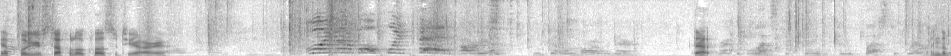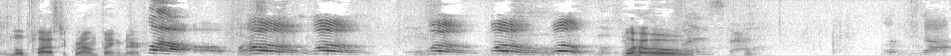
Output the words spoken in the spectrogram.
Yeah. Pull your stuff a little closer to you, Aria. Ooh, I got a ballpoint pen. Aria, you've got one more over there. That The plastic thing and the plastic round and the thing. little plastic round thing there. Whoa. Whoa. Whoa. Whoa. Whoa. Whoa. Both of those. Whoa! What is that? What's that?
